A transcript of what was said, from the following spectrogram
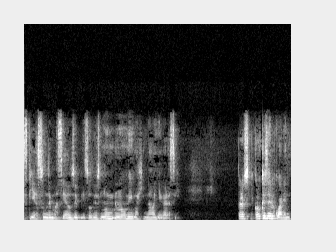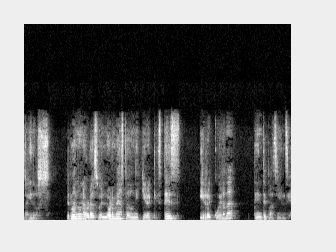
es que ya son demasiados episodios. No, no me imaginaba llegar así. Pero sí, creo que es el 42. Te mando un abrazo enorme hasta donde quiera que estés y recuerda, tente paciencia.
